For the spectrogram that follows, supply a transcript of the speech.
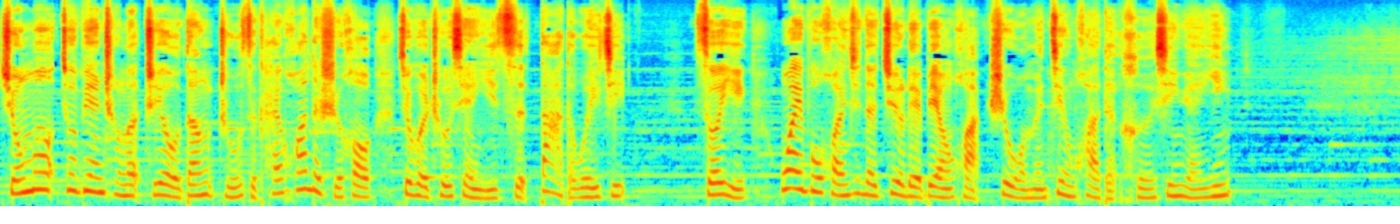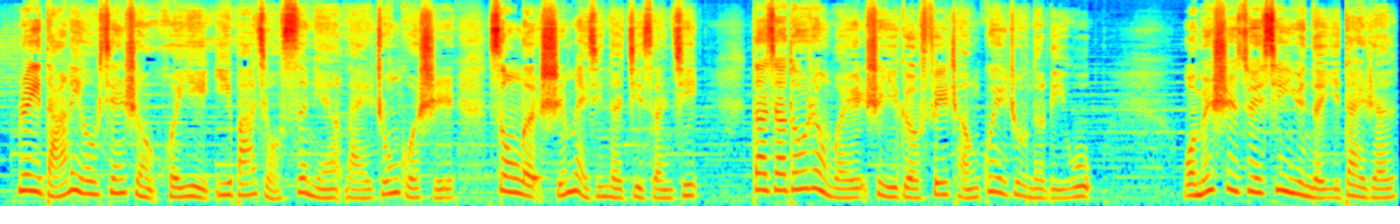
熊猫就变成了只有当竹子开花的时候，就会出现一次大的危机。所以，外部环境的剧烈变化是我们进化的核心原因。瑞达利欧先生回忆，1894年来中国时送了十美金的计算机，大家都认为是一个非常贵重的礼物。我们是最幸运的一代人，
